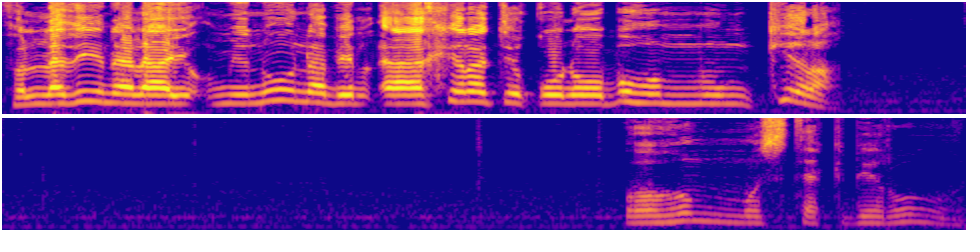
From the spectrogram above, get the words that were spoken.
فالذين لا يؤمنون بالآخرة قلوبهم منكرة. وهم مستكبرون.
